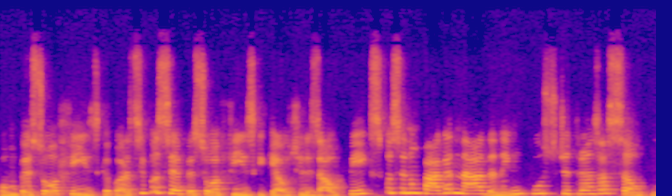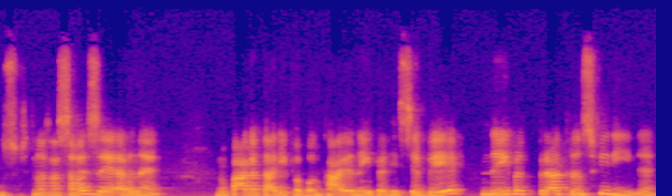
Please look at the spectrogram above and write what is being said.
como pessoa física. Agora, se você é pessoa física e quer utilizar o Pix, você não paga nada, nenhum custo de transação. O custo de transação é zero, né? Não paga tarifa bancária nem para receber, nem para transferir, né?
